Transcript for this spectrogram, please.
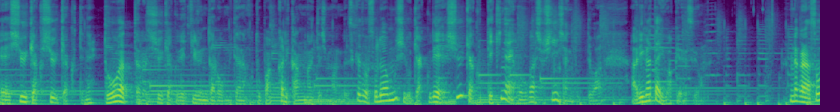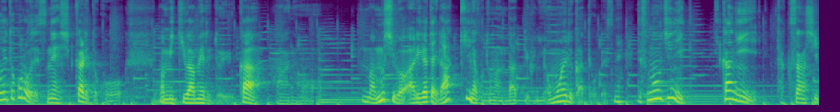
えー、集客集客ってねどうやったら集客できるんだろうみたいなことばっかり考えてしまうんですけどそれはむしろ逆で集客できない方が初心者にとってはありがたいわけですよだからそういうところをですねしっかりとこう、まあ、見極めるというかあのまあ、むしろありがたいラッキーなことなんだっていうふうに思えるかってことですね。でそのうちにいかにたくさん失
